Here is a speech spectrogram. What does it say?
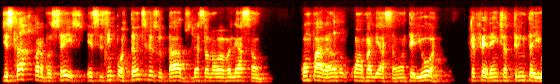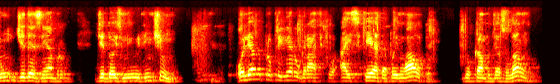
Destaco para vocês esses importantes resultados dessa nova avaliação, comparando com a avaliação anterior, referente a 31 de dezembro de 2021. Olhando para o primeiro gráfico à esquerda, põe no alto, do campo de azulão,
